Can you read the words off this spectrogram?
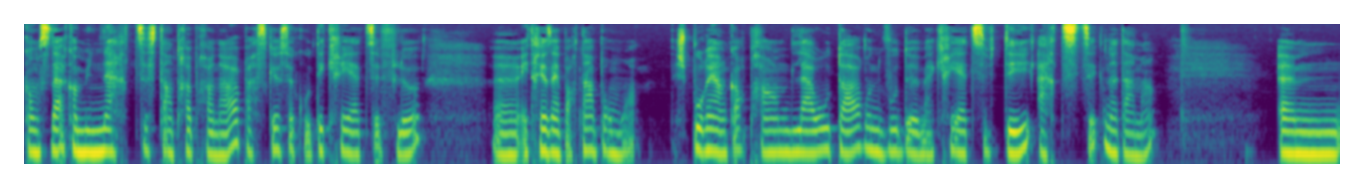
considère comme une artiste entrepreneur parce que ce côté créatif-là euh, est très important pour moi. Je pourrais encore prendre la hauteur au niveau de ma créativité artistique notamment. Euh,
